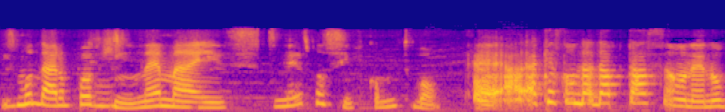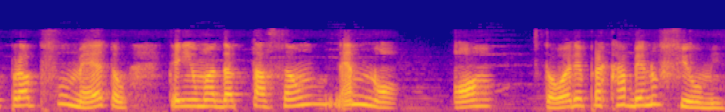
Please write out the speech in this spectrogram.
Eles mudaram um pouquinho, né? Mas mesmo assim ficou muito bom. É a questão da adaptação, né? No próprio Fullmetal tem uma adaptação enorme história para caber no filme.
